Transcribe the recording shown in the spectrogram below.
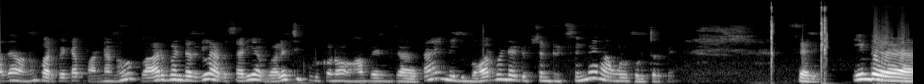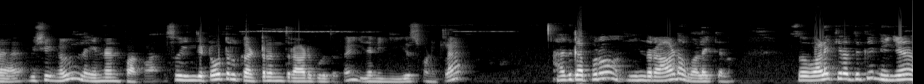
அதை ஒன்றும் பர்ஃபெக்டாக பண்ணணும். பார்பெண்டர்கள் அதை சரியாக வளைச்சி கொடுக்கணும் அப்படின்றதுக்காக தான் இன்றைக்கி பார்பெண்டர் டிப்ஸ் அண்ட் ட்ரிக்ஸுமே நான் உங்களுக்கு கொடுத்துருக்கேன். சரி இந்த விஷயங்கள் என்னன்னு பார்க்கலாம். ஸோ இங்கே டோட்டல் கட்டுறது ராடு கொடுத்துருக்கேன். இதை நீங்கள் யூஸ் பண்ணிக்கலாம். அதுக்கப்புறம் இந்த ராடை வளைக்கணும். ஸோ வளைக்கிறதுக்கு நீங்கள்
